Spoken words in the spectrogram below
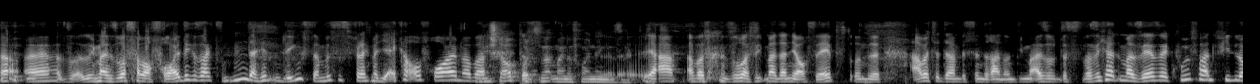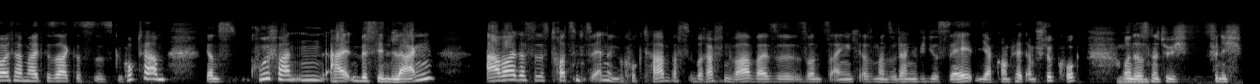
Ja, äh, also, also ich meine, sowas haben auch Freunde gesagt, so, hm, da hinten links, da müsstest du vielleicht mal die Ecke aufräumen, aber Den Staub putzen, hat meine Freundin gesagt. ja, aber sowas sieht man dann ja auch selbst und äh, arbeitet da ein bisschen dran. Und die, also das, was ich halt immer sehr, sehr cool fand, viele Leute haben halt gesagt, dass sie es geguckt haben, ganz cool fanden, halt ein bisschen lang, aber dass sie es trotzdem zu Ende geguckt haben, was überraschend war, weil sie sonst eigentlich, also man so lange Videos selten ja komplett am Stück guckt. Und Mhm. das ist natürlich, finde ich,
